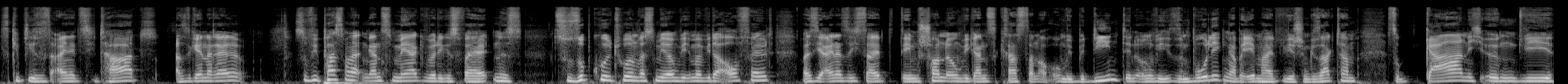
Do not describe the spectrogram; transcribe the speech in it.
es gibt dieses eine Zitat, also generell Sophie Passmann hat ein ganz merkwürdiges Verhältnis zu Subkulturen, was mir irgendwie immer wieder auffällt, weil sie einer sich seitdem schon irgendwie ganz krass dann auch irgendwie bedient, den irgendwie Symboliken, aber eben halt, wie wir schon gesagt haben, so gar nicht irgendwie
